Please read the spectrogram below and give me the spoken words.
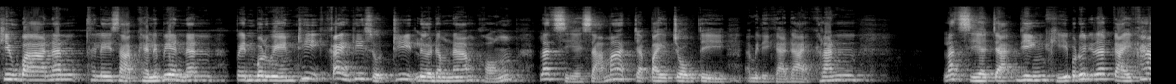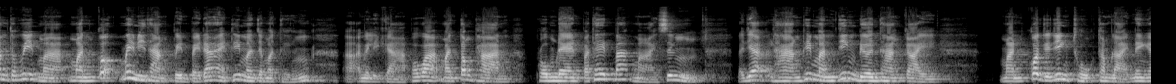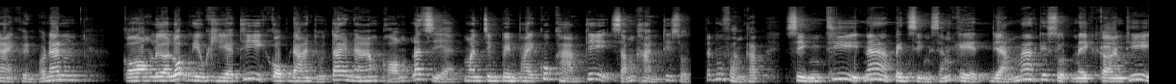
คิวบานั้นทะเลสาบแคริบเบียนนั้นเป็นบริเวณที่ใกล้ที่สุดที่เรือดำน้ำของรัสเซียสามารถจะไปโจมตีอเมริกาได้ ครั้น รัสเซียจะยิงขีปนาวุธระยะไกลข้ามทวีปมา มันก็ไม่มีทางเป็นไปได้ที่มันจะมาถึงอเมริกา เพราะว่ามันต้องผ่านพรมแดนประเทศมากมาย ซึ่งระยะทางที่มันยิ่งเดินทางไกล มันก็จะยิ่งถูกทำลายได้ง่ายขึ้น เพราะฉะนั้นกองเรือรบนิวเคลียร์ที่กบดานอยู่ใต้น้ำของรัสเซียมันจึงเป็นภัยคุกคามที่สำคัญที่สุด ท่านผู้ฟังครับ สิ่งที่น่าเป็นสิ่งสังเกตอย่างมากที่สุดในการที่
